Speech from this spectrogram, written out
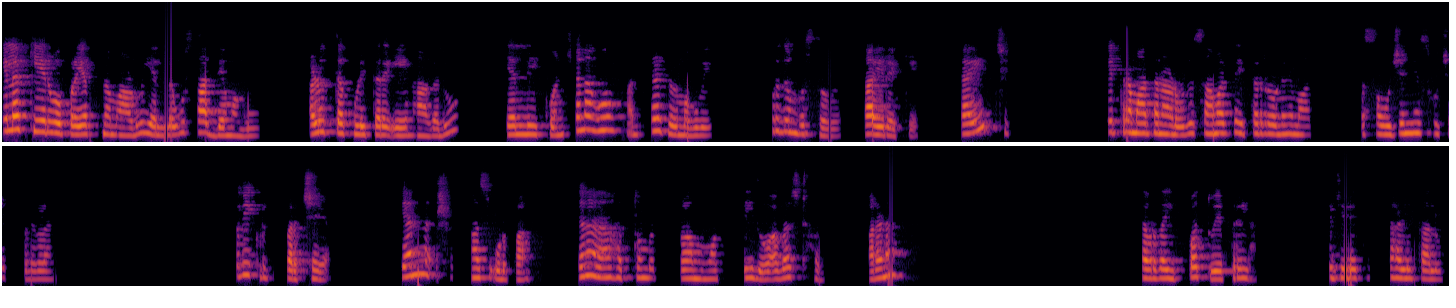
ಕೆಲಕ್ಕೇರುವ ಪ್ರಯತ್ನ ಮಾಡು, ಎಲ್ಲವೂ ಸಾಧ್ಯ ಮಗು. ಅಳುತ್ತ ಕುಳಿತರೆ ಏನಾಗದು? ಎಲ್ಲಿ ಕೊಂಚನಗು ಅಂತ ಹೇಳ್ತದೆ ಮಗುವೆ. ಹುರಿದುಂಬಿಸ್ತವೆ ತಾಯಿ ರೆಕ್ಕೆ ತಾಯಿ, ಚಿಕ್ಕ. ಚಿತ್ರ ಮಾತನಾಡುವುದು ಸಾಮರ್ಥ್ಯ ಇತರರೊಡನೆ ಮಾತು ಸೌಜನ್ಯ ಸೂಚಕ ಪದಗಳನ್ನು. ಕವಿ ಪರಿಚಯ. ಎನ್ ಶ್ರೀನಿವಾಸ್ ಉಡುಪ, ಜನನ ಹತ್ತೊಂಬತ್ತು ಮೂವತ್ತೈದು ಆಗಸ್ಟ್ ಹತ್ತು ಮರಣ ಸಾವಿರದ ಇಪ್ಪತ್ತು ಏಪ್ರಿಲ್ ಜಿಲ್ಲೆ ತೀರ್ಥಹಳ್ಳಿ ತಾಲೂಕು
